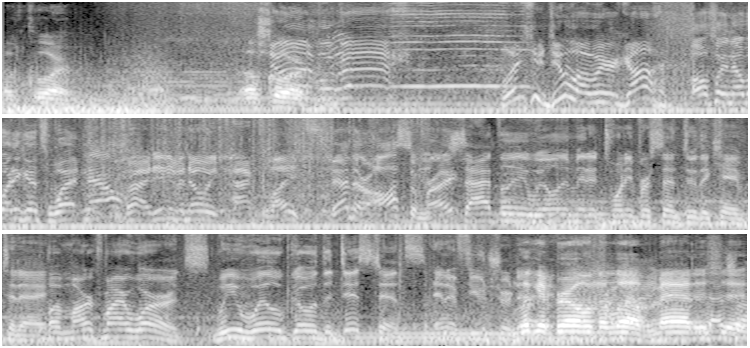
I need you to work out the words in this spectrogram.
Of course. Of course. What did you do while we were gone? Hopefully nobody gets wet now. I didn't even know we packed lights. Yeah, they're awesome, right? Sadly, we only made it 20% through the cave today. But mark my words, we will go the distance in a future day. Look at bro on the left, mad as shit.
